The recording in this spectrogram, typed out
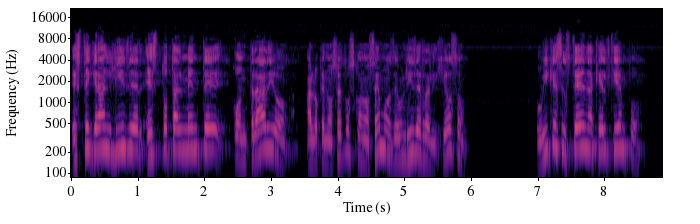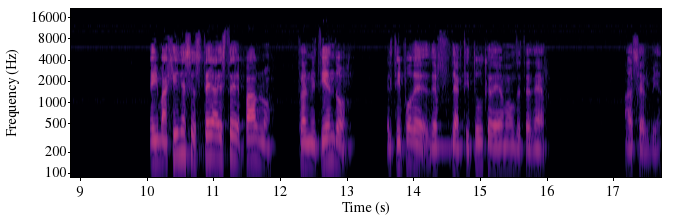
Este gran líder es totalmente contrario a lo que nosotros conocemos de un líder religioso. Ubíquese usted en aquel tiempo e imagínese usted a este Pablo transmitiendo el tipo de, actitud que debemos de tener al servir.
